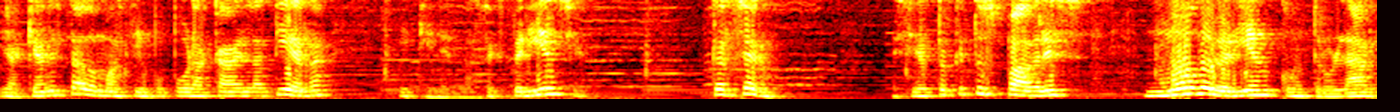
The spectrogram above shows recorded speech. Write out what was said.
ya que han estado más tiempo por acá en la tierra y tienen más experiencia. Tercero, es cierto que tus padres no deberían controlar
